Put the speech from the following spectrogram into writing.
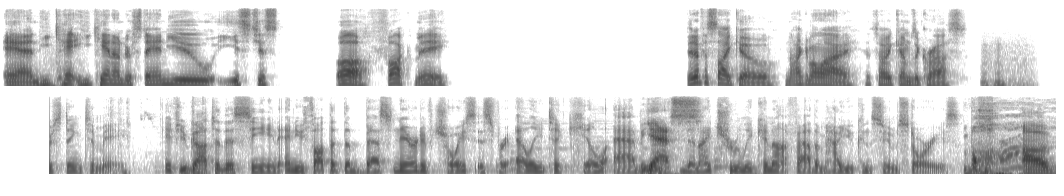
and he can't he can't understand you. It's just oh fuck me. Bit of a psycho. Not gonna lie. That's how he comes across. Mhm. interesting to me. If you got to this scene and you thought that the best narrative choice is for Ellie to kill Abby, Yes. then I truly cannot fathom how you consume stories. Um,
